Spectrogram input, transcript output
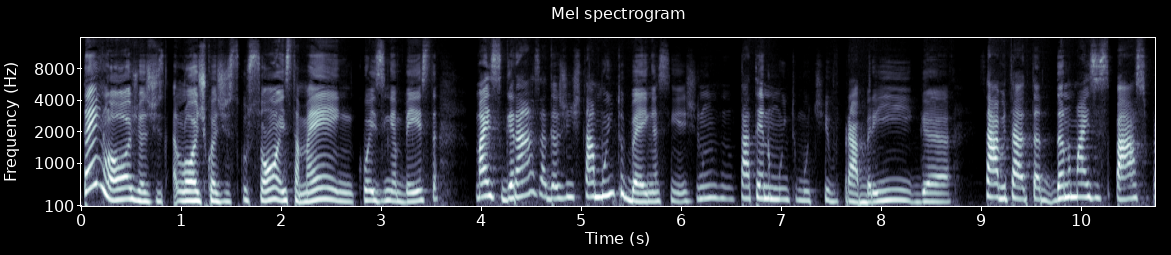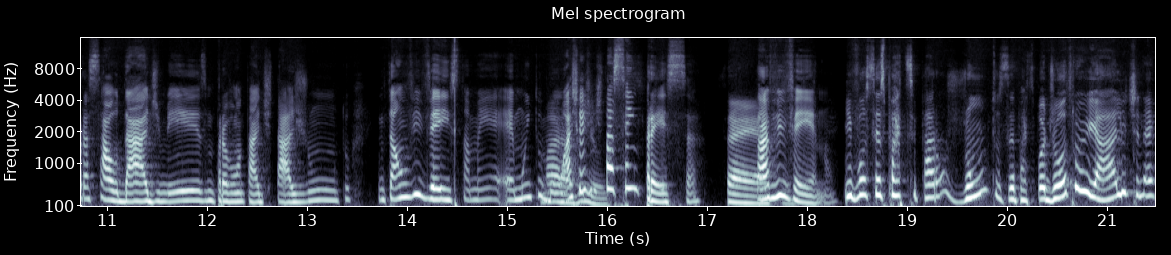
Tem, lógico, lógico, as discussões também, coisinha besta. Mas graças a Deus a gente tá muito bem, assim. A gente não tá tendo muito motivo pra briga, sabe? Tá, tá dando mais espaço pra saudade mesmo, pra vontade de estar junto. Então, viver isso também é, é muito bom. Acho que a gente tá sem pressa, Certo. tá vivendo. E vocês participaram juntos. Você participou de outro reality, né?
